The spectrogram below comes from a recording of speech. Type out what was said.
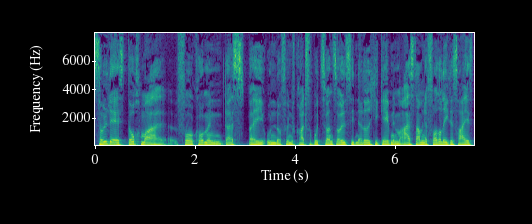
Sollte es doch mal vorkommen, dass bei unter 5 Grad verputzt werden soll, sind natürlich gegebene Maßnahmen erforderlich. Das heißt,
